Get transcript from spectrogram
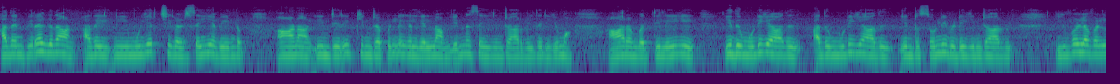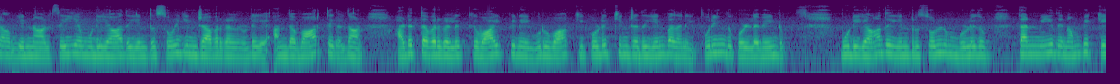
அதன் பிறகுதான் அதை நீ முயற்சிகள் செய்ய வேண்டும். ஆனால் இன்றிருக்கின்ற பிள்ளைகள் எல்லாம் என்ன செய்கின்றார்கள் தெரியுமா? ஆரம்பத்திலேயே இது முடியாது அது முடியாது என்று சொல்லிவிடுகின்றார்கள். இவ்வளவெல்லாம் என்னால் செய்ய முடியாது என்று சொல்கின்ற அவர்களுடைய அந்த வார்த்தைகள் தான் அடுத்தவர்களுக்கு வாய்ப்பினை உருவாக்கி கொடுக்கின்றது என்பதனை புரிந்து கொள்ள வேண்டும். முடியாது என்று சொல்லும் பொழுதும் தன் மீது நம்பிக்கை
